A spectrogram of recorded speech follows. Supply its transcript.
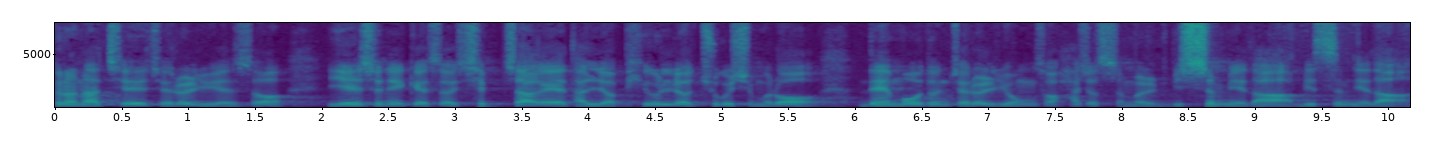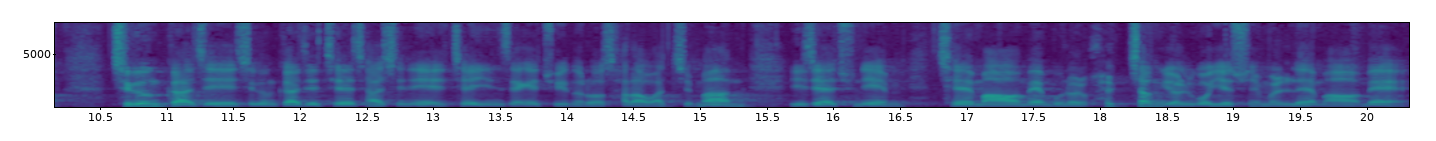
그러나 제 죄를 위해서 예수님께서 십자가에 달려 피 흘려 죽으심으로 내 모든 죄를 용서하셨음을 믿습니다. 믿습니다. 지금까지 지금까지 제 자신이 제 인생의 주인으로 살아왔지만 이제 주님 제 마음의 문을 활짝 열고 예수님을 내 마음에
